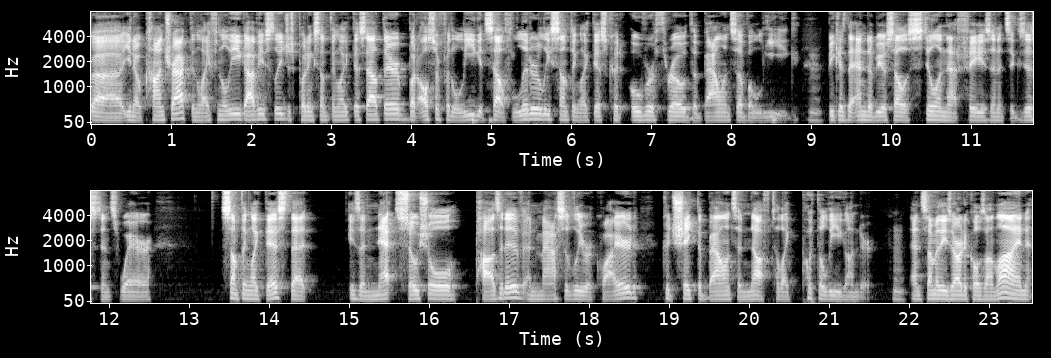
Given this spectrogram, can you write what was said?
uh, you know, contract and life in the league, obviously, just putting something like this out there, but also for the league itself. Literally, something like this could overthrow the balance of a league Hmm. because the NWSL is still in that phase in its existence where something like this, that is a net social positive and massively required, could shake the balance enough to like put the league under. Hmm. And some of these articles online,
